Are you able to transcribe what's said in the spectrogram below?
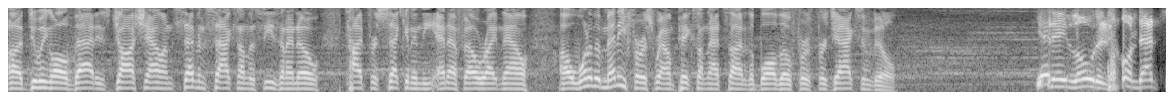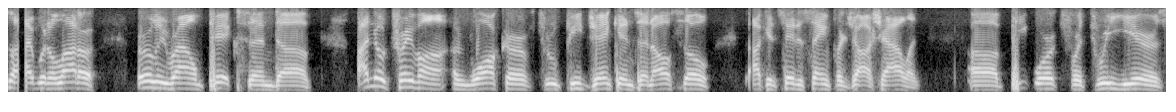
uh, doing all that is Josh Allen, seven sacks on the season. I know tied for second in the NFL right now. Uh, one of the many first round picks on that side of the ball, though, for, for Jacksonville. Yeah, they loaded on that side with a lot of early round picks, and uh, I know Travon Walker through Pete Jenkins, and also I can say the same for Josh Allen. Uh, Pete worked for three years,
